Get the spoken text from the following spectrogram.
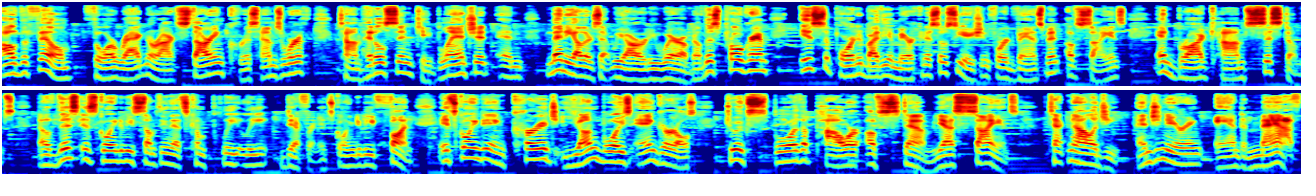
of the film Thor Ragnarok, starring Chris Hemsworth, Tom Hiddleston, Cate Blanchett, and many others that we are already aware of. Now, this program is supported by the American Association for Advancement of Science and Broadcom Systems. Now, this is going to be something that's completely different. It's going to be fun. It's going to encourage young boys and girls to explore the power of STEM. Yes, science technology, engineering, and math,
